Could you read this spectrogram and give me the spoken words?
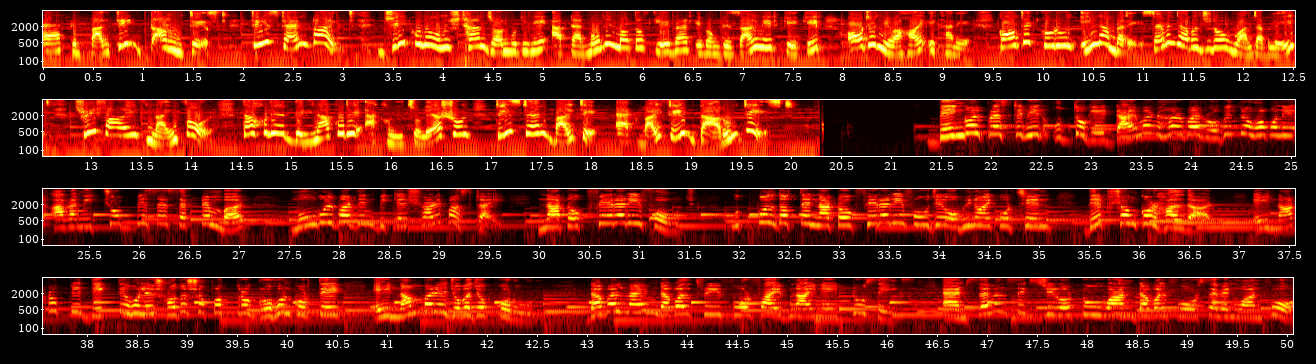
এক বাইটে দারুণ টেস্ট টেস্ট অ্যান্ড বাইট যে কোনো অনুষ্ঠান, জন্মদিনে আপনার মনের মতো ফ্লেভার এবং ডিজাইনের কেকের অর্ডার নেওয়া হয় এখানে। কন্ট্যাক্ট করুন এই নাম্বারে seven double zero one double eight three five nine four তাহলে আর দেরি না করে এখনই চলে আসুন টেস্ট অ্যান্ড বাইটে এক বাইটে দারুণ টেস্ট বেঙ্গল প্রেস টিভির উদ্যোগে ডায়মন্ড হারবার রবীন্দ্র ভবনে আগামী চব্বিশে সেপ্টেম্বর মঙ্গলবার দিন বিকেল সাড়ে পাঁচটায় নাটক ফেরারি ফৌজ। উৎপল দত্তের নাটক ফেরারি ফৌজে অভিনয় করছেন দেবশঙ্কর হালদার। এই নাটকটি দেখতে হলে সদস্যপত্র গ্রহণ করতে এই নাম্বারে যোগাযোগ করুন। Double nine double three four five nine eight two six and seven six zero two one double four seven one four.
